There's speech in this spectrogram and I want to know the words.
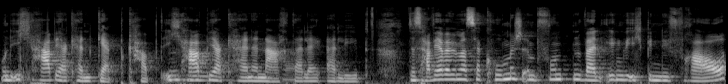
und ich habe ja kein Gap gehabt. Ich mhm. habe ja keine Nachteile ja. erlebt. Das habe ich aber immer sehr komisch empfunden, weil irgendwie ich bin die Frau,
